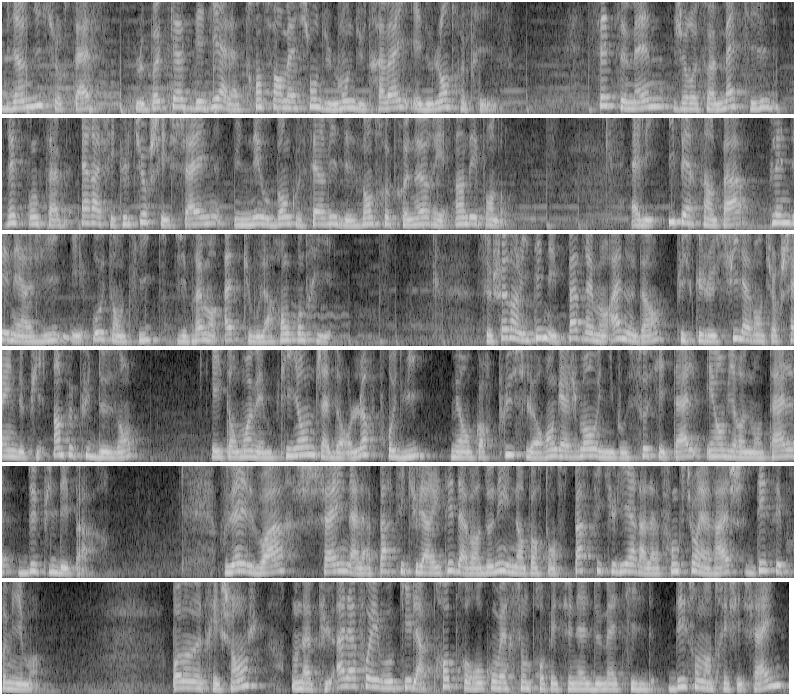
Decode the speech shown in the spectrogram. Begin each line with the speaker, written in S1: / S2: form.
S1: Bienvenue sur TAF, le podcast dédié à la transformation du monde du travail et de l'entreprise. Cette semaine, je reçois Mathilde, responsable RH et culture chez Shine, une néobanque au service des entrepreneurs et indépendants. Elle est hyper sympa, pleine d'énergie et authentique, j'ai vraiment hâte que vous la rencontriez. Ce choix d'invité n'est pas vraiment anodin, puisque je suis l'aventure Shine depuis un peu plus de deux ans. Étant moi-même cliente, j'adore leurs produits, mais encore plus leur engagement au niveau sociétal et environnemental depuis le départ. Vous allez le voir, Shine a la particularité d'avoir donné une importance particulière à la fonction RH dès ses premiers mois. Pendant notre échange, on a pu à la fois évoquer la propre reconversion professionnelle de Mathilde dès son entrée chez Shine,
